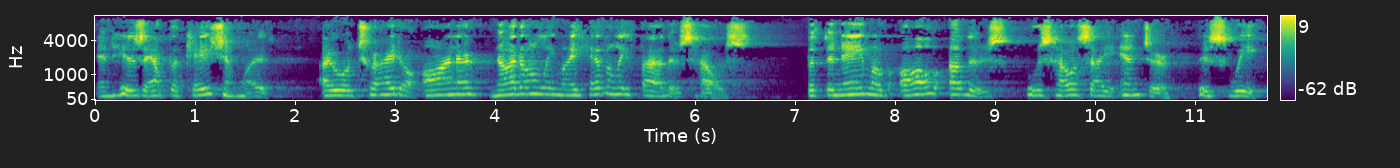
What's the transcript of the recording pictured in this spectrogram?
And his application was, I will try to honor not only my heavenly father's house, but the name of all others whose house I enter this week.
